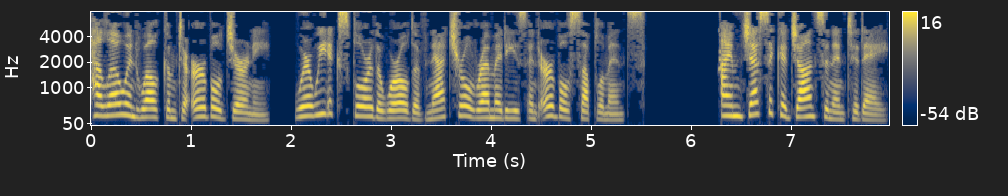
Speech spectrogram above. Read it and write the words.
Hello and welcome to Herbal Journey, where we explore the world of natural remedies and herbal supplements. I'm Jessica Johnson and today,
